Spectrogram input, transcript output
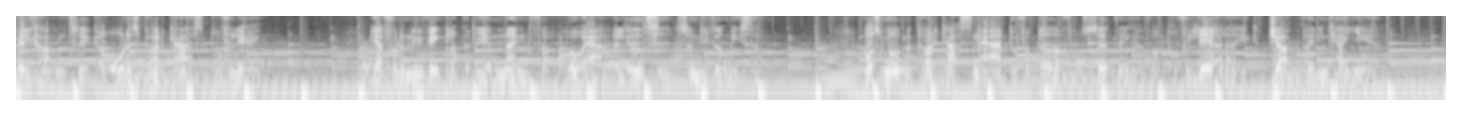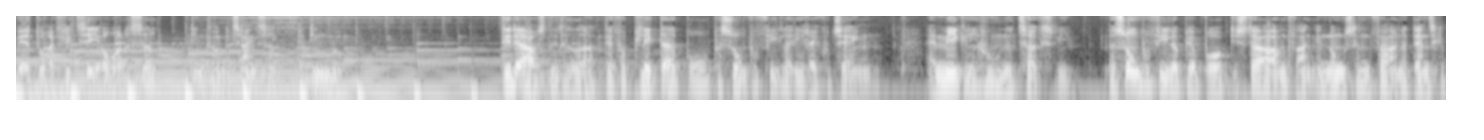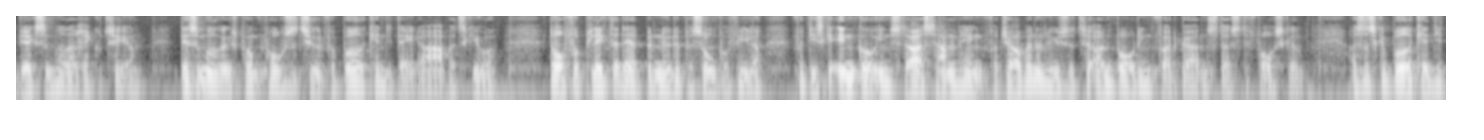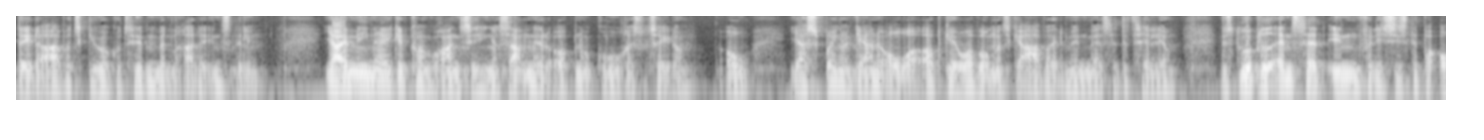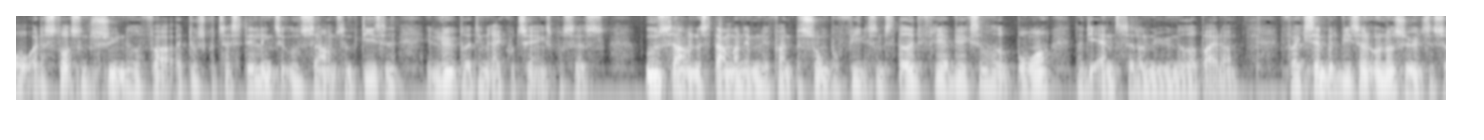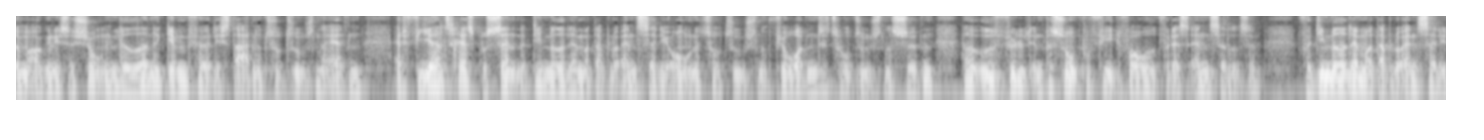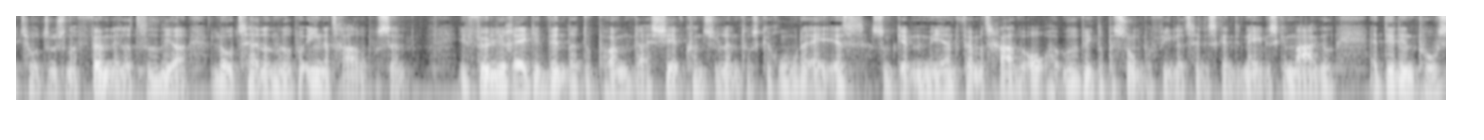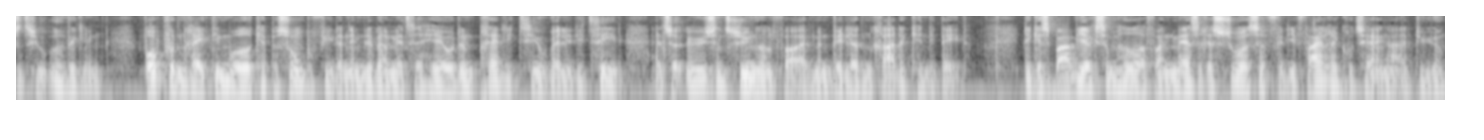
Velkommen til Garotas podcast Profilering. Her får du nye vinkler på de emner inden for HR og ledelse, som vi ved mest om. Vores mål med podcasten er, at du får bedre forudsætninger for at profilere dig i dit job og i din karriere, ved at du reflekterer over dig selv, dine kompetencer og dine mål. Dette afsnit hedder Det forpligter at bruge personprofiler i rekrutteringen af Mikkel Hune Toksvig. Personprofiler bliver brugt i større omfang end nogensinde før, når danske virksomheder rekrutterer. Det er som udgangspunkt positivt for både kandidater og arbejdsgiver. Dog forpligter det at benytte personprofiler, for de skal indgå i en større sammenhæng fra jobanalyse til onboarding for at gøre den største forskel. Og så skal både kandidater og arbejdsgiver gå til dem med den rette indstilling. Jeg mener ikke, at konkurrence hænger sammen med at opnå gode resultater. Og jeg springer gerne over opgaver, hvor man skal arbejde med en masse detaljer. Hvis du er blevet ansat inden for de sidste par år, er der stor sandsynlighed for, at du skulle tage stilling til udsagn som disse i løbet af din rekrutteringsproces. Udsagnene stammer nemlig fra en personprofil, som stadig flere virksomheder bruger, når de ansætter nye medarbejdere. For eksempel viser en undersøgelse, som organisationen Lederne gennemførte i starten af 2018, at 54% af de medlemmer, der blev ansat i årene 2014 til 2017, havde udfyldt en personprofil forud for deres ansættelse. For de medlemmer, der blev ansat i 2005 eller tidligere, lå tallet nede på 31%. Ifølge Rikke Winter Dupont, der er chefkonsulent hos Geroda AS, som gennem mere end 35 år har udviklet personprofiler til det skandinaviske marked, er dette en positiv udvikling. Brugt på den rigtige måde kan personprofiler nemlig være med til at hæve den prædiktive validitet, altså øge sandsynligheden for, at man vælger den rette kandidat. Det kan spare virksomheder for en masse ressourcer, fordi fejlrekrutteringer er dyre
